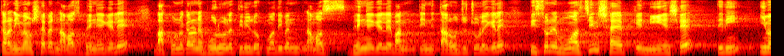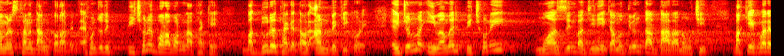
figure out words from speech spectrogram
কারণ ইমাম সাহেবের নামাজ ভেঙে গেলে বা কোনো কারণে ভুল হলে তিনি লোকমা দিবেন, নামাজ ভেঙে গেলে বা তিনি তার অজু চলে গেলে পিছনের মুয়াজ্জিন সাহেবকে নিয়ে এসে তিনি ইমামের স্থানে দান করাবেন। এখন যদি পিছনে বরাবর না থাকে বা দূরে থাকে, তাহলে আনবে কি করে? এই জন্য ইমামের পিছনেই মুয়াজ্জিন বা যিনি একামত দিবেন, তার দাঁড়ানো উচিত। বাকি একবারে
